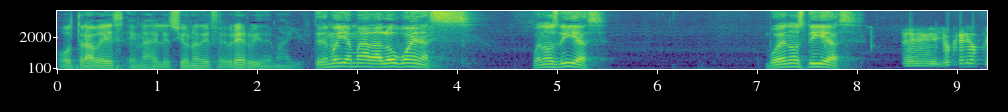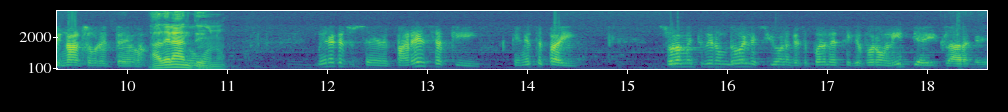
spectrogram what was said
otra vez en las elecciones de febrero y de mayo. Tenemos llamada, lo buenas. Buenos días. Buenos días. Eh, yo quería opinar sobre el tema. Adelante. Mira qué sucede. Parece aquí que en este país solamente hubieron dos elecciones que se pueden decir que fueron limpias y claras, que,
